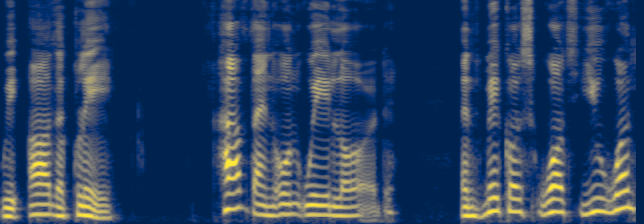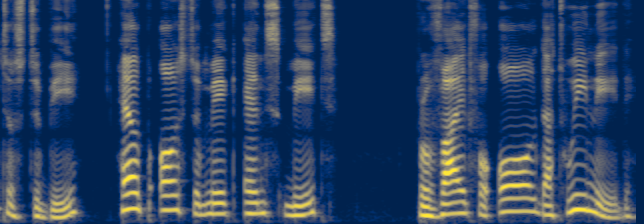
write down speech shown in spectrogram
we are the clay. Have thine own way, Lord, and make us what you want us to be. Help us to make ends meet, provide for all that we need.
